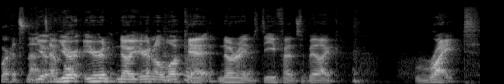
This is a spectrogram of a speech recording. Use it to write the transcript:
where it's not. You, you're you're no, you're gonna look at Notre Dame's defense and be like, right.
